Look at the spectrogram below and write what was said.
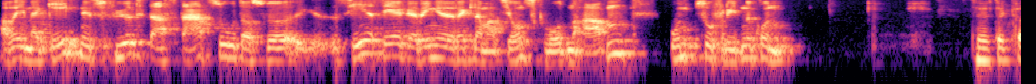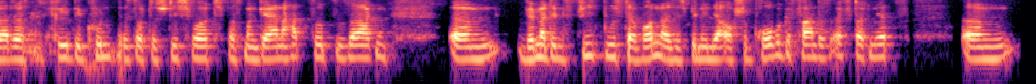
Aber im Ergebnis führt das dazu, dass wir sehr, sehr geringe Reklamationsquoten haben und zufriedene Kunden. ich denke gerade, zufriedene Kunden ist doch das Stichwort, was man gerne hat, sozusagen. Ähm, wenn man den Street Booster One, also ich bin ihn ja auch schon Probe gefahren des Öfteren jetzt, ähm,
